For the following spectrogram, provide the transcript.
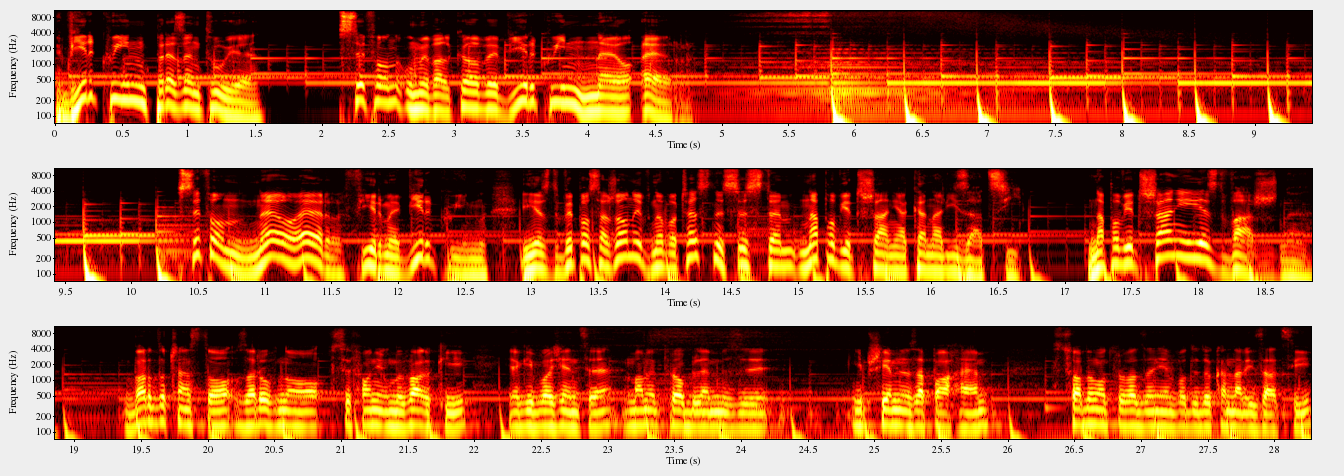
Wirquin prezentuje syfon umywalkowy Wirquin Neo R. Syfon Neo R firmy Wirquin jest wyposażony w nowoczesny system napowietrzania kanalizacji. Napowietrzanie jest ważne. Bardzo często, zarówno w syfonie umywalki, jak i w łazience, mamy problem z nieprzyjemnym zapachem, z słabym odprowadzeniem wody do kanalizacji,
